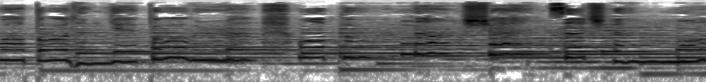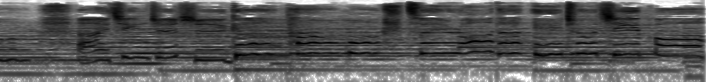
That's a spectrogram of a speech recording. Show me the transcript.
我不冷也不热，我不能选择沉默。爱情只是个泡沫，脆弱的一触即破，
